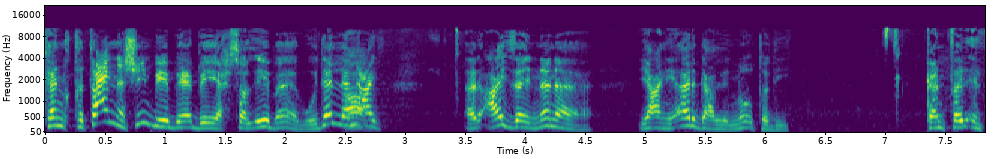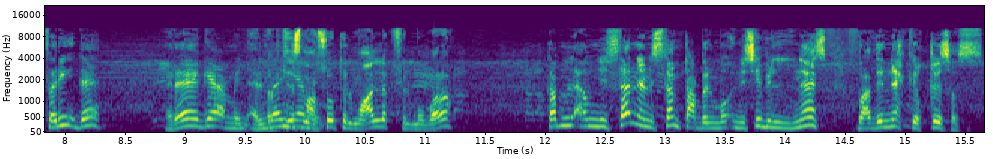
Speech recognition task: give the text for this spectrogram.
كان قطاع الناشئين بي... بي... بيحصل إيه بقى؟ وده اللي أنا آه. عايز أر- عايز إن أنا يعني أرجع للنقطة دي. كان فر... الفريق ده راجع من طب ألمانيا تسمع صوت المعلق في المباراة؟ طب ن- نستنى نستمتع بالم... نسيب الناس وبعدين نحكي القصص.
